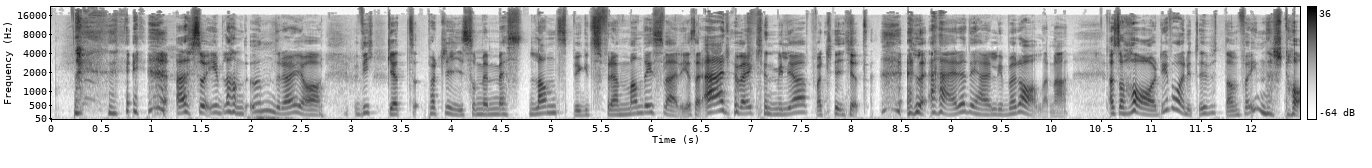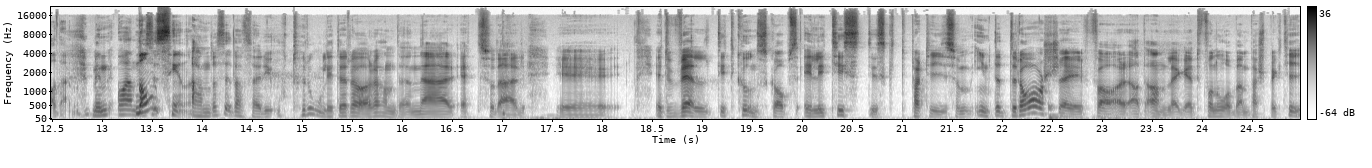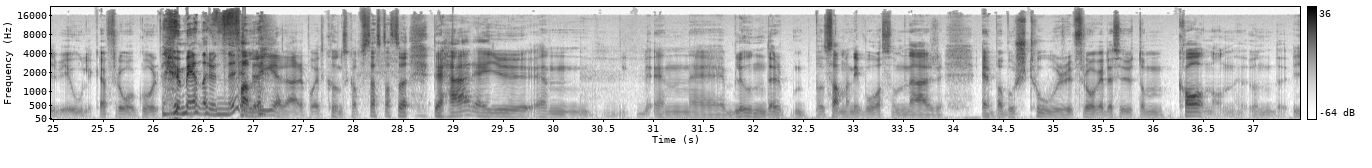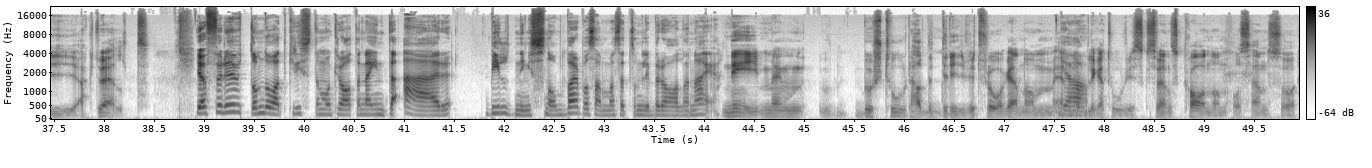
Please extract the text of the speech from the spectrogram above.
alltså ibland undrar jag vilket parti som är mest landsbygdsfrämmande i Sverige. Så är det verkligen Miljöpartiet? Eller är det det här Liberalerna? Alltså har det varit utanför innerstaden? Men å andra, Någonsin? Å andra sidan så är det otroligt rörande när ett sådär, eh, ett väldigt kunskapselitistiskt parti som inte drar sig för att anlägga ett von oben-perspektiv i olika frågor. Hur menar du nu? Fallerar på ett kunskapstest. Alltså, det här är ju en, en eh, blunder på samma nivå som när Ebba Busch Thor frågades ut om kanon under, i Aktuellt. Ja, förutom då att Kristdemokraterna inte är bildningssnobbar på samma sätt som Liberalerna är. Nej, men Busch Thor hade drivit frågan om en ja. obligatorisk svensk kanon och sen så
